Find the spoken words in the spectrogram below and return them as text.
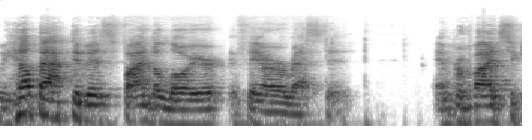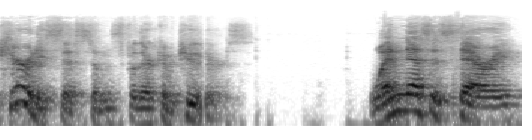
We help activists find a lawyer if they are arrested and provide security systems for their computers. When necessary,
